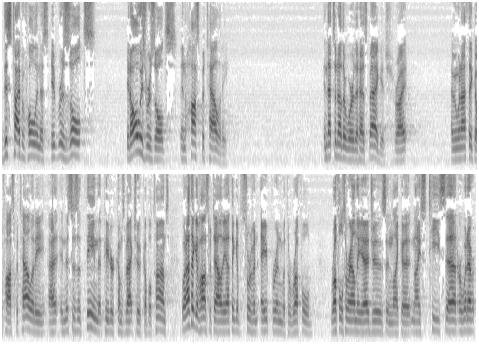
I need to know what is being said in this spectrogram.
this type of holiness, it results, it always results in hospitality. And that's another word that has baggage, right? I mean, when I think of hospitality, and this is a theme that Peter comes back to a couple times, when I think of hospitality, I think of sort of an apron with the ruffled ruffles around the edges and like a nice tea set or whatever.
